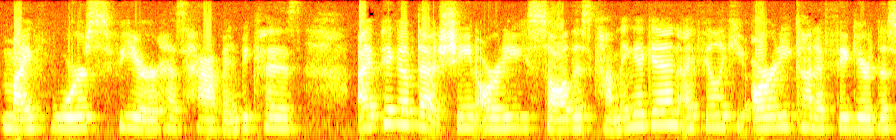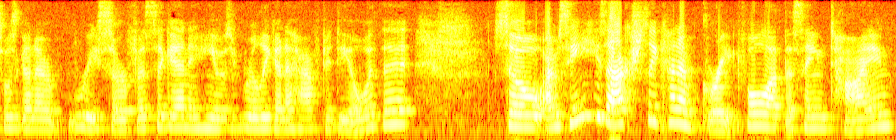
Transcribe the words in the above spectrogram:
My worst fear has happened because I pick up that Shane already saw this coming again. I feel like he already kind of figured this was going to resurface again and he was really going to have to deal with it. So I'm seeing he's actually kind of grateful at the same time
